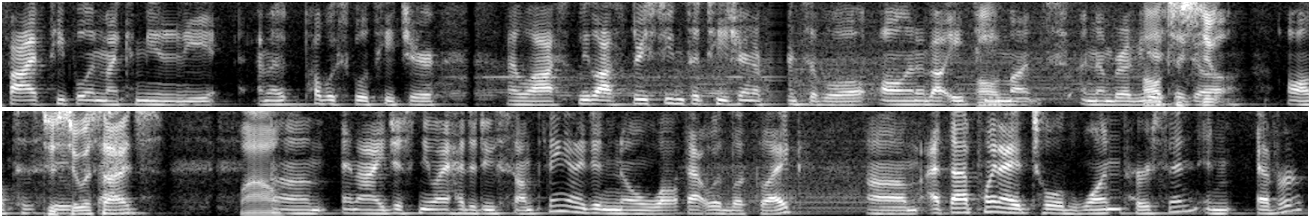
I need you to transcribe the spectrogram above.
five people in my community, I'm a public school teacher. I lost we lost three students, a teacher, and a principal, all in about 18 All- months, a number of years to su- ago. all to, to suicide. suicides wow Um, and I just knew I had to do something, I didn't know what that would look like. Um, at that point, I had told one person in ever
